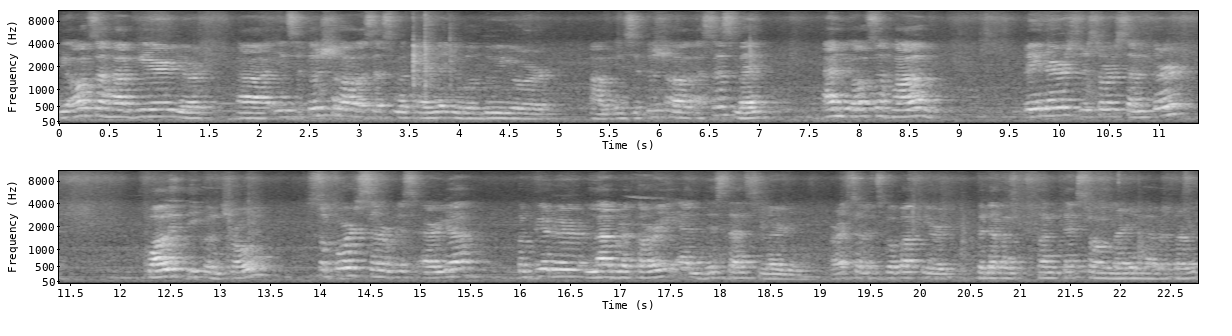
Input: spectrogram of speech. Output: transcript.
We also have here your uh, institutional assessment area. You will do your um, institutional assessment. And we also have trainers resource center, quality control, support service area, computer laboratory, and distance learning. Alright, so let's go back to, your, to the contextual learning laboratory.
